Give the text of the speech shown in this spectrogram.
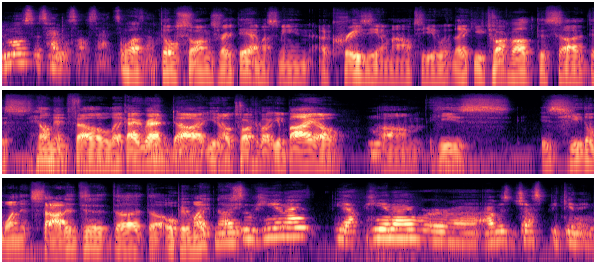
most of the time it's all sad songs. Well, so. those songs right there must mean a crazy amount to you. Like you talk about this uh, this Hillman fellow. Like I read, uh, you know, talked about your bio. Mm. Um, he's is he the one that started to, the the open mic night? So he and I, yeah, he and I were. Uh, I was just beginning,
